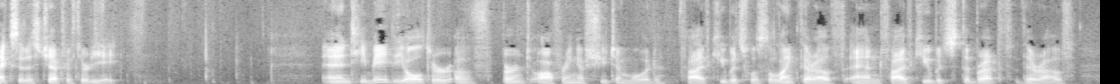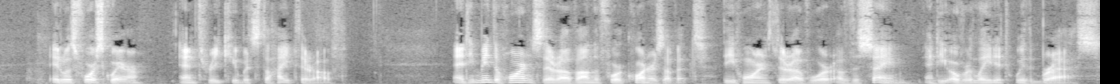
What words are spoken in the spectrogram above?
Exodus chapter 38. And he made the altar of burnt offering of shittim wood. Five cubits was the length thereof, and five cubits the breadth thereof. It was foursquare, and three cubits the height thereof. And he made the horns thereof on the four corners of it. The horns thereof were of the same, and he overlaid it with brass.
